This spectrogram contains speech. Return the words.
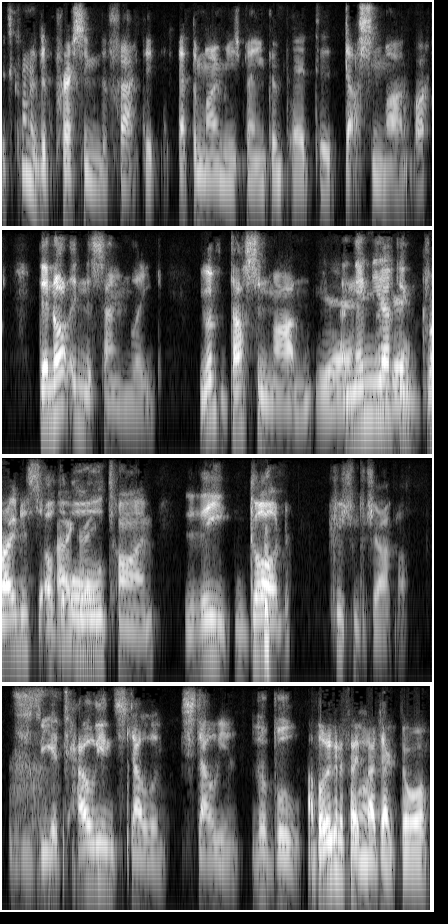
it's kind of depressing the fact that at the moment he's being compared to Dustin Martin. Like they're not in the same league. You have Dustin Martin, Yeah, and then you I have the greatest of I agree. all time, the god Christian Petracca, the Italian stallion, stallion, the bull. I thought you were gonna say Wow. Majak Daw.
